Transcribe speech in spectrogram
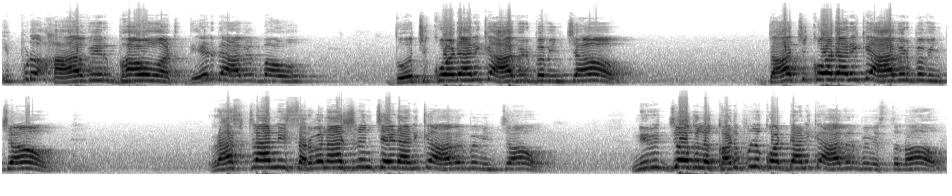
ఇప్పుడు ఆవిర్భావం అట. దేడిది ఆవిర్భావం? దోచుకోవడానికి ఆవిర్భవించాం. దాచుకోవడానికి ఆవిర్భవించాం. రాష్ట్రాన్ని సర్వనాశనం చేయడానికి ఆవిర్భవించాం. నిరుద్యోగుల కడుపులు కొట్టడానికి ఆవిర్భవిస్తున్నాం.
